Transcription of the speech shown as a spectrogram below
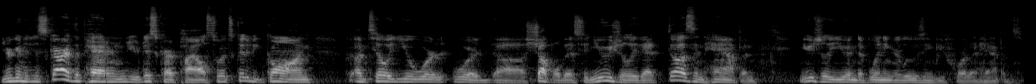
you're going to discard the pattern in your discard pile, so it's going to be gone until you were, would uh, shuffle this, and usually that doesn't happen. Usually you end up winning or losing before that happens.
